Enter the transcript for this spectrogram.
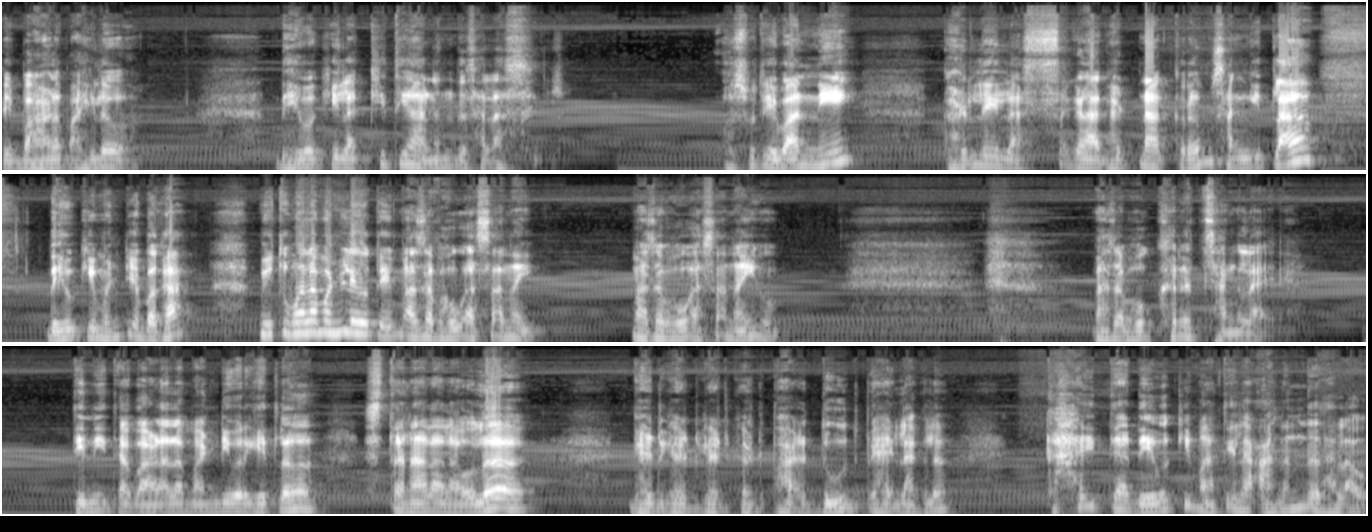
ते बाळ पाहिलं. देवकीला किती आनंद झाला असेल. वसुदेवांनी घडलेला सगळा घटनाक्रम सांगितला. देवकी म्हणते बघा मी तुम्हाला म्हणले होते माझा भाऊ असा नाही माझा भाऊ असा नाही हो. माझा भाऊ खरंच चांगला आहे. तिने त्या बाळाला मांडीवर घेतलं स्तनाला लावलं घट घट घट घट फाळ दूध प्यायला लागलं. काय त्या देवकी मातेला आनंद झाला हो.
